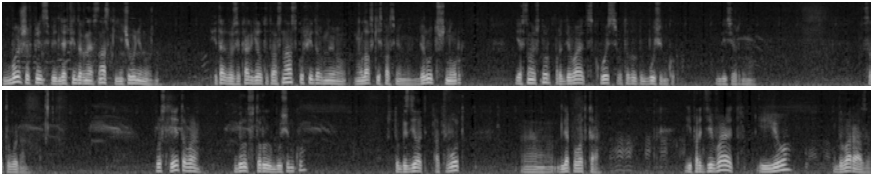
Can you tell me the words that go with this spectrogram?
Больше, в принципе, для фидерной оснастки ничего не нужно. Итак, друзья, как делают эту оснастку фидерную молдавские спортсмены? Берут шнур и основной шнур продевают сквозь вот эту бусинку бисерную с отводом. После этого берут вторую бусинку, чтобы сделать отвод для поводка. И продевают ее два раза.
